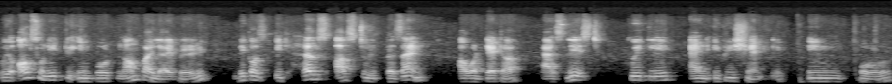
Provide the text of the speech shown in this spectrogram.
We also need to import NumPy library because it helps us to represent our data as list quickly and efficiently import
